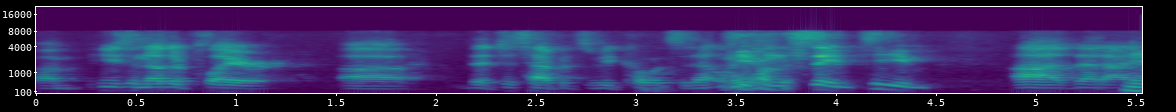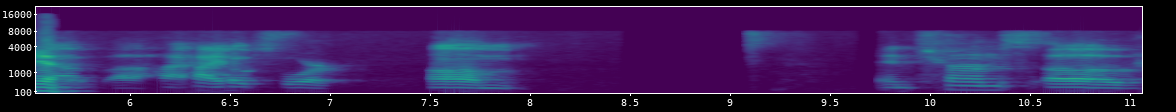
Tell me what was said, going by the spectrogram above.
I'm he's another player uh, that just happens to be coincidentally on the same team uh, that I yeah. have uh, high, high, hopes for. Um, in terms of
